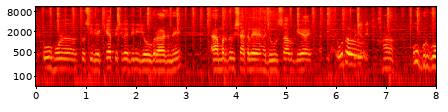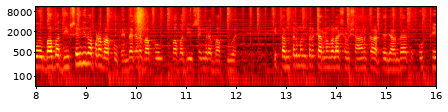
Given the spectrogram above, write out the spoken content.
ਤੇ ਉਹ ਹੁਣ ਤੁਸੀਂ ਵੇਖਿਆ ਪਿਛਲੇ ਦਿਨੀ ਯੋਗਰਾਜ ਨੇ ਅੰਮ੍ਰਿਤ ਵੀ ਛਕ ਲਿਆ ਹਜੂਰ ਸਾਹਿਬ ਗਿਆ। ਉਹ ਤਾਂ ਹਾਂ ਉਹ ਗੁਰੂ ਬਾਬਾ ਦੀਪ ਸਿੰਘ ਜੀ ਨੂੰ ਆਪਣਾ ਬਾਪੂ ਕਹਿੰਦਾ ਕਹਿੰਦਾ ਬਾਪੂ ਬਾਬਾ ਦੀਪ ਸਿੰਘ ਮੇਰਾ ਬਾਪੂ ਹੈ। ਕਿ ਤੰਤਰ ਮੰਤਰ ਕਰਨ ਵਾਲਾ ਸ਼ਮਸ਼ਾਨ ਘਾਟ ਤੇ ਜਾਂਦਾ ਤੇ ਉੱਥੇ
